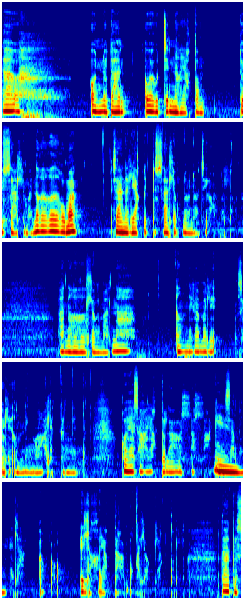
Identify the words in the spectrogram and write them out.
таа онну таан уагутсиннериарторн туссааллунга. Неререрuma сааналиаққиттуссааллук нуунуутигорнуллу таанеререрлугимаал наа эрнигамали сули эрнингуа алаккангиннак қуясариартулааралларлар кисами ила иллерриартарам таатас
